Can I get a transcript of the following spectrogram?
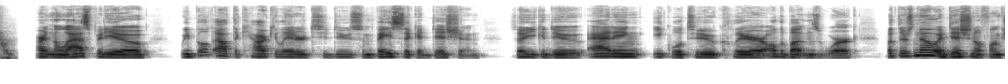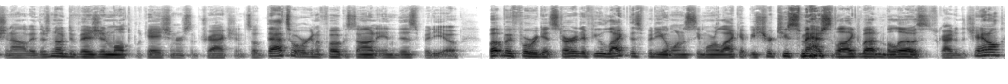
Alright, in the last video we built out the calculator to do some basic addition. So you can do adding, equal to, clear, all the buttons work but there's no additional functionality. There's no division, multiplication, or subtraction. So that's what we're going to focus on in this video. But before we get started, if you like this video and want to see more like it, be sure to smash the like button below, subscribe to the channel,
